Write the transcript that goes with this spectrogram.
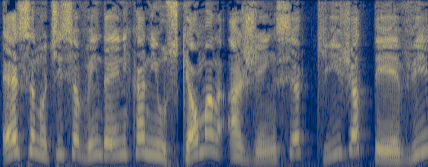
essa notícia vem da NK News, que é uma agência que já teve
